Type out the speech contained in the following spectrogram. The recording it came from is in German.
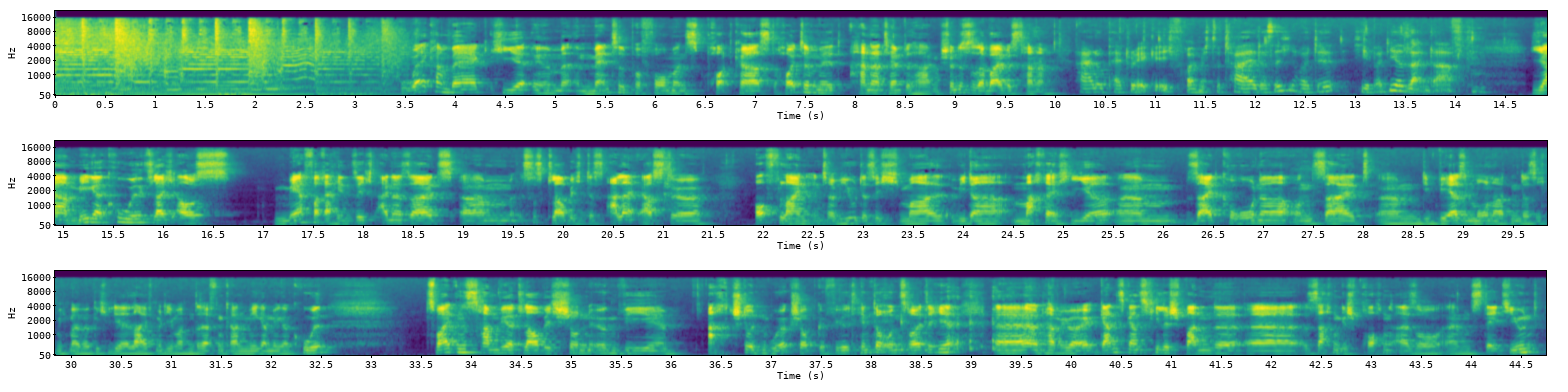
Welcome back hier im Mental Performance Podcast. Heute mit Hanna Tempelhagen. Schön, dass du dabei bist, Hanna. Hallo Patrick, ich freue mich total, dass ich heute hier bei dir sein darf. Ja, mega cool. Gleich aus mehrfacher Hinsicht. Einerseits ähm, ist es, glaube ich, das allererste Offline-Interview, das ich mal wieder mache hier ähm, seit Corona und seit ähm, diversen Monaten, dass ich mich mal wirklich wieder live mit jemandem treffen kann. Mega, mega cool. Zweitens haben wir, glaube ich, schon irgendwie acht Stunden Workshop gefühlt hinter uns heute hier äh, und haben über ganz, ganz viele spannende äh, Sachen gesprochen. Also ähm, stay tuned.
